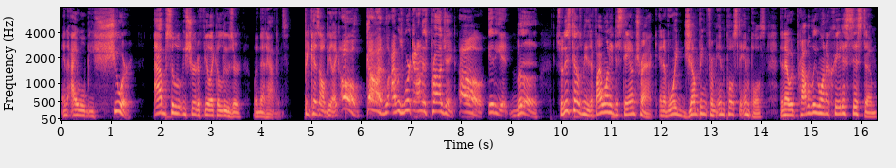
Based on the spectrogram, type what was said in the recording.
and I will be sure, absolutely sure to feel like a loser when that happens. Because I'll be like, oh God, I was working on this project. Oh, idiot. Blah. So this tells me that if I wanted to stay on track and avoid jumping from impulse to impulse, then I would probably want to create a system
